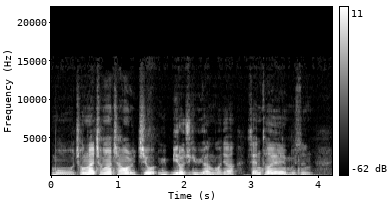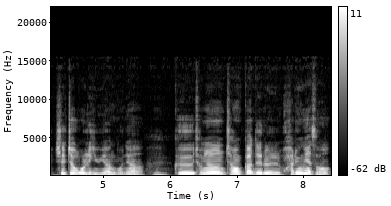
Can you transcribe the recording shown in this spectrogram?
뭐 정말 청년 창업을 지원 밀어주기 위한 거냐 센터에 무슨 실적을 올리기 위한 거냐 음. 그 청년 창업가들을 활용해서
